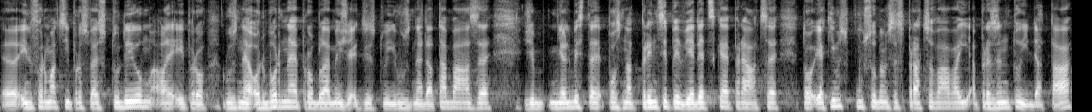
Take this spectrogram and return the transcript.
eh, informací pro své studium, ale i pro různé odborné problémy, že existují různé databáze, že měli byste poznat principy vědecké práce, to, jakým způsobem se zpracovávají a prezentují data.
